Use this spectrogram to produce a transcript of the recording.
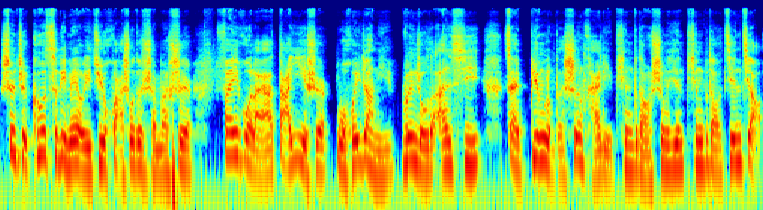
甚至歌词里面有一句话说的是什么？是翻译过来啊，大意是我会让你温柔的安息在冰冷的深海里，听不到声音，听不到尖叫。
